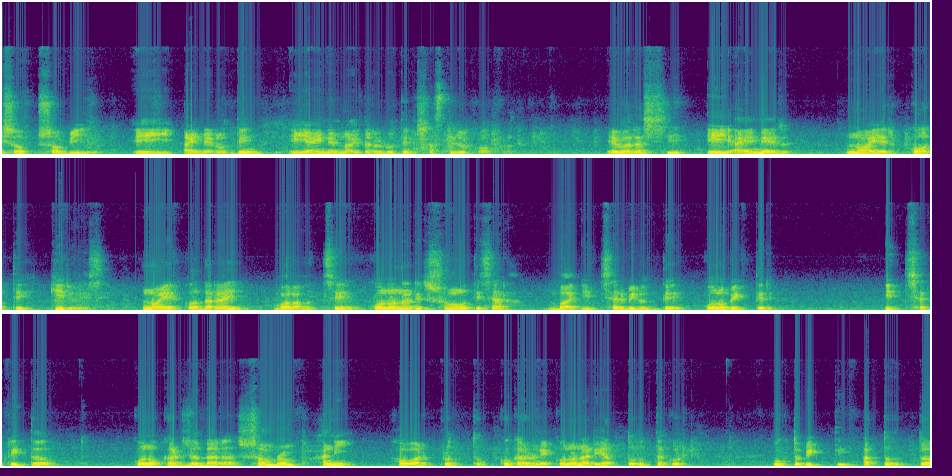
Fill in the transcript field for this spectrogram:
এসব সবই এই আইনের অধীন, এই আইনের নয় ধারার অধীন শাস্তিযোগ্য অপরাধ। এবার আসি এই আইনের নয়ের কতে কি রয়েছে? নয়ের ক দ্বারাই বলা হচ্ছে, কোনো নারীর সম্মতি ছাড়া বা ইচ্ছার বিরুদ্ধে কোনো ব্যক্তির ইচ্ছাকৃত কোনো কার্য দ্বারা সম্ভ্রমহানি হওয়ার প্রত্যক্ষ কারণে কোনো নারী আত্মহত্যা করলে। উক্ত ব্যক্তি আত্মহত্যা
